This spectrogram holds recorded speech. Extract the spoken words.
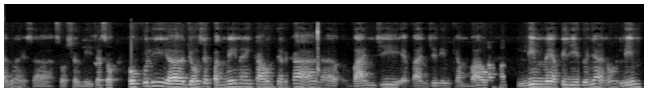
ano eh, sa social media. So, hopefully, uh, Joseph, pag may na-encounter ka, na Banji, Evangeline Kiambao, Lim na yung apelyido niya, no? Lim,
